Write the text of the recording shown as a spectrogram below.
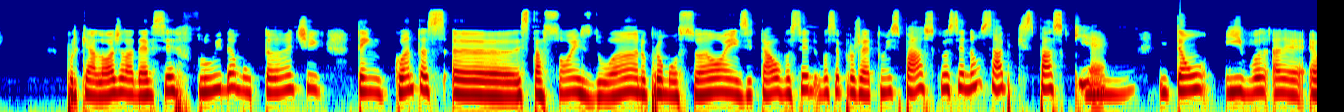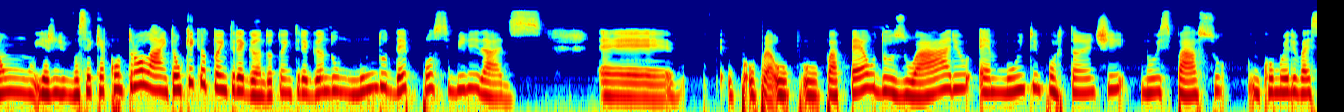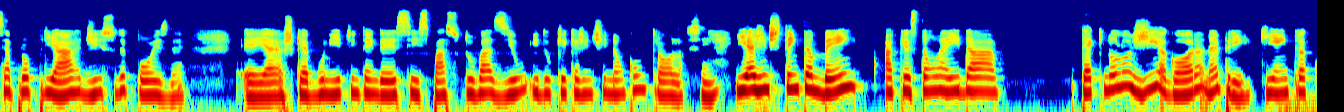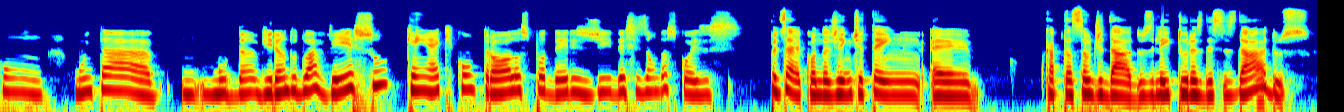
Porque a loja ela deve ser fluida, mutante, tem quantas ah, estações do ano, promoções e tal. Você, você projeta um espaço que você não sabe que espaço que é. Então, e, é, é um, e a gente, você quer controlar. Então, o que, que eu estou entregando? Eu estou entregando um mundo de possibilidades. É, o, o- o- papel do usuário é muito importante no espaço, em como ele vai se apropriar disso depois, né? É, acho que é bonito entender esse espaço do vazio e do que, que a gente não controla. Sim. E a gente tem também a questão aí da tecnologia agora, né, Pri? Que entra com muita mudando, virando do avesso quem é que controla os poderes de decisão das coisas. Pois é, quando a gente tem é, captação de dados e leituras desses dados,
